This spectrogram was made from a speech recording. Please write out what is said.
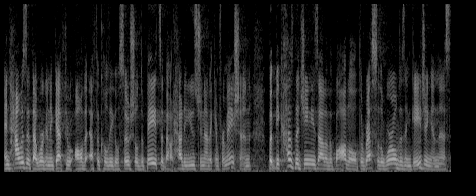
And how is it that we're going to get through all the ethical, legal, social debates about how to use genetic information? But because the genie's out of the bottle, the rest of the world is engaging in this.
